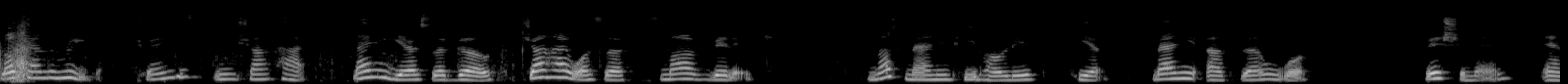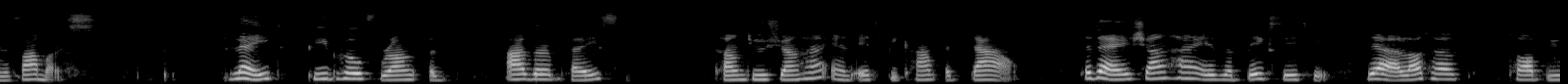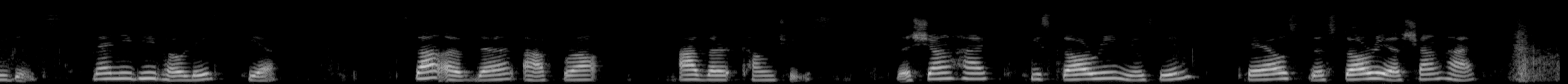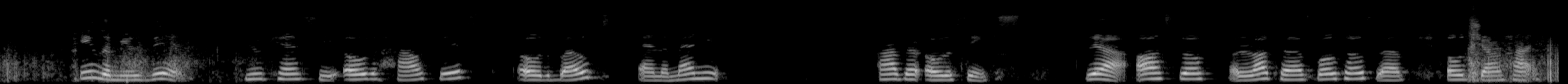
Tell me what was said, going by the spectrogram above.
Look and read. Changes in Shanghai. Many years ago, Shanghai was a small village. Not many people lived here. Many of them were fishermen and farmers. Late, people from other places come to Shanghai and it became a town. Today, Shanghai is a big city. There are a lot of tall buildings. Many people live here. Some of them are from other countries. The Shanghai History Museum tells the story of Shanghai. In the museum, you can see old houses, old boats, and many other old things. There are also a lot of photos of old Shanghai.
